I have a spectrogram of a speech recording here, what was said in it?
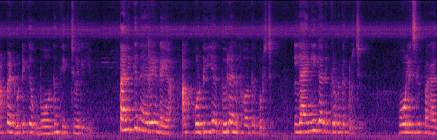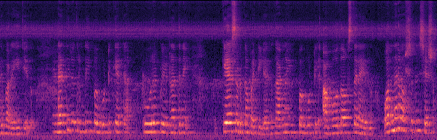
ആ പെൺകുട്ടിക്ക് ബോധം തിരിച്ചു വരികയും തനിക്ക് നേരെയുണ്ടായ ആ കൊടിയ ദുരനുഭവത്തെക്കുറിച്ച് ലൈംഗിക അതിക്രമത്തെക്കുറിച്ച് പോലീസിൽ പരാതി പറയുകയും ചെയ്തു. രണ്ടായിരത്തി ഇരുപത്തിരണ്ട് ഈ പെൺകുട്ടിക്കേറ്റ ക്രൂര പീഡനത്തിന് കേസെടുക്കാൻ പറ്റില്ലായിരുന്നു. കാരണം ഈ പെൺകുട്ടി അബോധാവസ്ഥയിലായിരുന്നു. ഒന്നര വർഷത്തിന് ശേഷം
